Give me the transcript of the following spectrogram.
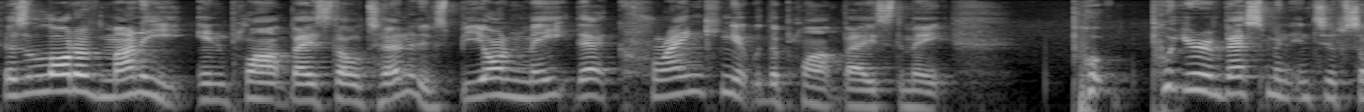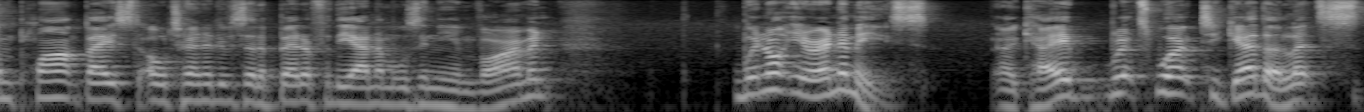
There's a lot of money in plant based alternatives. Beyond Meat, they're cranking it with the plant based meat. Put, put your investment into some plant based alternatives that are better for the animals and the environment. We're not your enemies, okay? Let's work together. Let's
